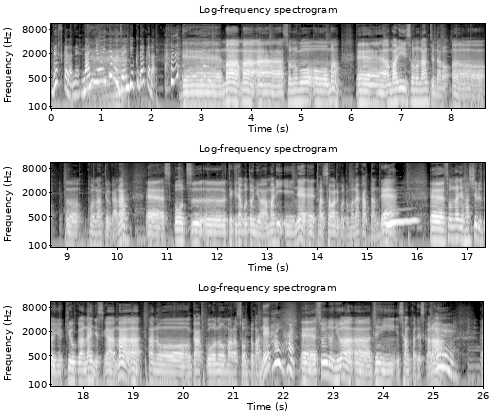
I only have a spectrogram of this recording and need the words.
ですからね。何においても全力だから。でまあまああーその後おまあ、えーあまりそのなんて言うんだろうこうなんていうのかな、えースポーツ的なことにはあまりねえー携わることもなかったんで。うん。えーそんなに走るという記憶はないんですがまあ、あのー学校のマラソンとかね、はいはい。えーそういうのにはあー全員参加ですから、ええ。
